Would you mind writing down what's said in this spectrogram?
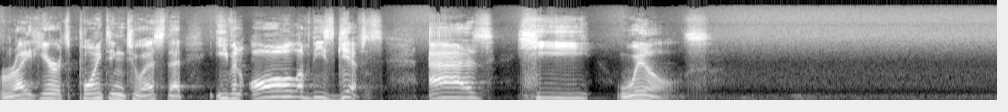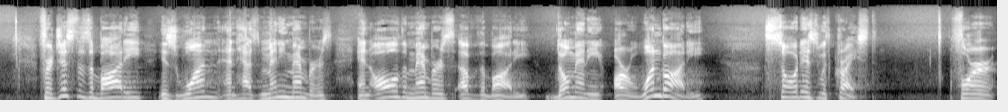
Right here, it's pointing to us that even all of these gifts, as he wills. For just as a body is one and has many members, and all the members of the body, though many, are one body, so it is with Christ. For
